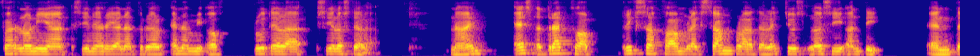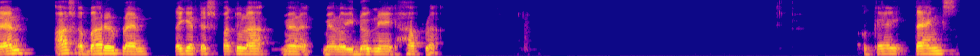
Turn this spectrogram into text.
Vernonia cinerea natural enemy of Prutella xylostella. 9. As a trap Trixacum like some Platelechus loci anti. And 10. As a barrel plant, Tegetes spatula meloidogne hafla. Okay, thanks.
